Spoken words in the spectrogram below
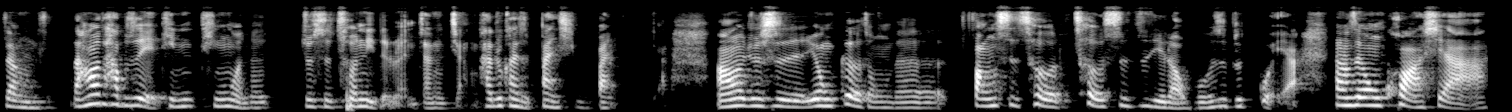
这样子。然后她不是也听听闻了，就是村里的人这样讲，她就开始半信半疑。然后就是用各种的方式测测试自己老婆是不是鬼啊，像是用胯下啊，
